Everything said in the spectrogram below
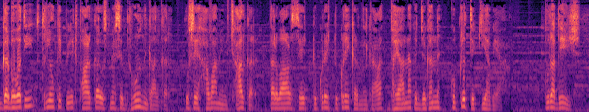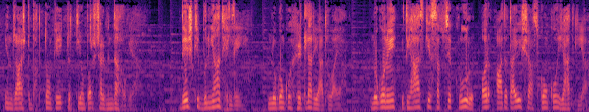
गर्भवती स्त्रियों के पेट फाड़कर उसमें से भ्रूण निकालकर उसे हवा में उछाल कर तलवार से टुकड़े टुकड़े करने का भयानक जघन्य कुकृत्य किया गया। पूरा देश इन राष्ट्र भक्तों के कृत्यों पर शर्मिंदा हो गया। देश की बुनियाद हिल गई। लोगों को हिटलर याद हो आया। लोगों ने इतिहास के सबसे क्रूर और आतताई शासकों को याद किया।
